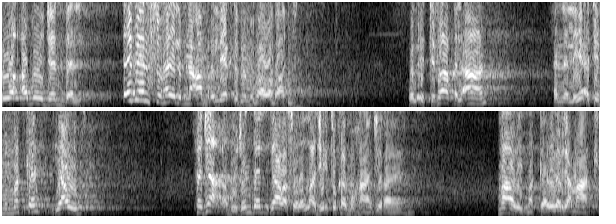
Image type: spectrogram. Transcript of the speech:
هو أبو جندل ابن سهيل بن عمرو اللي يكتب المفاوضات. والاتفاق الآن أن اللي يأتي من مكة يعود. فجاء أبو جندل يا رسول الله جئتك مهاجرا. ما أريد مكة أريد أرجع معك.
